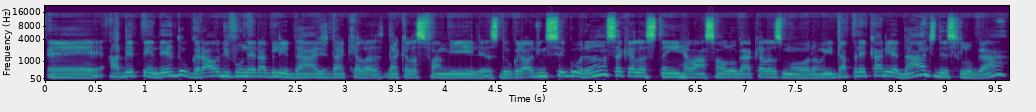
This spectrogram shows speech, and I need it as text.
é, a depender do grau de vulnerabilidade daquelas, daquelas famílias, do grau de insegurança que elas têm em relação ao lugar que elas moram e da precariedade desse lugar,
